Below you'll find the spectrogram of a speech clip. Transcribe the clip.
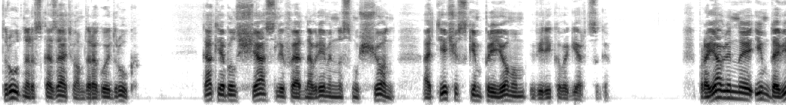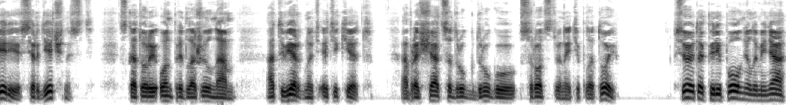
Трудно рассказать вам, дорогой друг, как я был счастлив и одновременно смущен отеческим приемом великого герцога. Проявленное им доверие, сердечность, с которой он предложил нам отвергнуть этикет, обращаться друг к другу с родственной теплотой, все это переполнило меня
